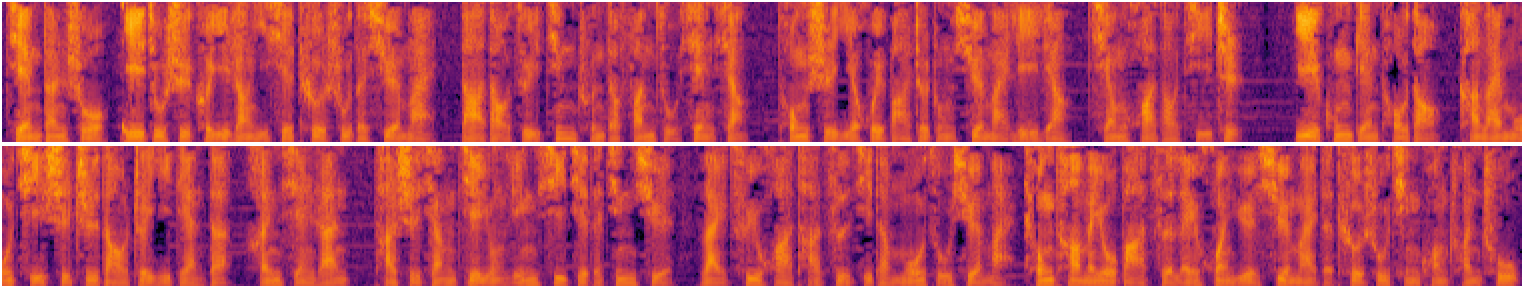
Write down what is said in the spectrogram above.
简单说，也就是可以让一些特殊的血脉达到最精纯的返祖现象，同时也会把这种血脉力量强化到极致。夜空点头道：“看来魔气是知道这一点的。很显然，他是想借用灵犀姐的精血来催化他自己的魔族血脉。从他没有把紫雷幻月血脉的特殊情况传出，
